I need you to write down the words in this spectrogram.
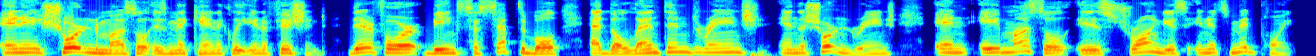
and a shortened muscle is mechanically inefficient. Therefore, being susceptible at the lengthened range and the shortened range, and a muscle is strongest in its midpoint.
